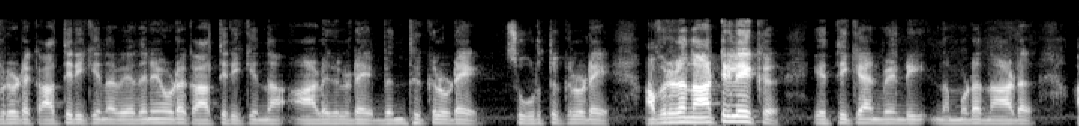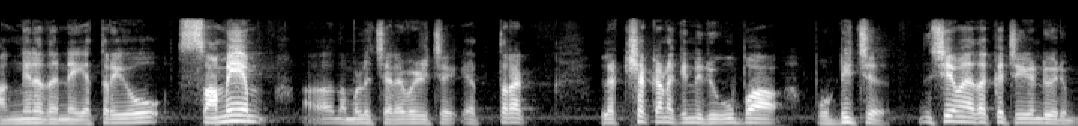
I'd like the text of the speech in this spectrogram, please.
അവരുടെ കാത്തിരിക്കുന്ന വേദനയോടെ കാത്തിരിക്കുന്ന ആളുകളുടെ ബന്ധുക്കളുടെ സുഹൃത്തുക്കളുടെ അവരുടെ നാട്ടിലേക്ക് എത്തിക്കാൻ വേണ്ടി നമ്മുടെ നാട് അങ്ങനെ തന്നെ എത്രയോ സമയം നമ്മൾ ചെലവഴിച്ച് എത്ര ലക്ഷക്കണക്കിന് രൂപ പൊടിച്ച് നിശ്ചയമായി അതൊക്കെ ചെയ്യേണ്ടി വരും.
